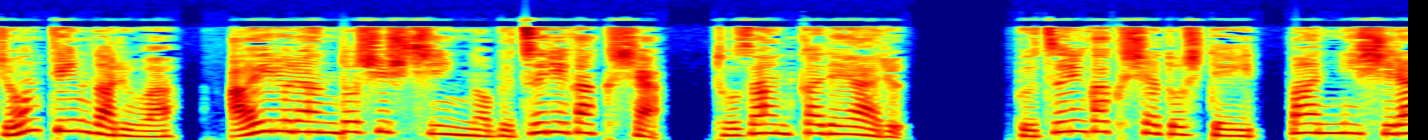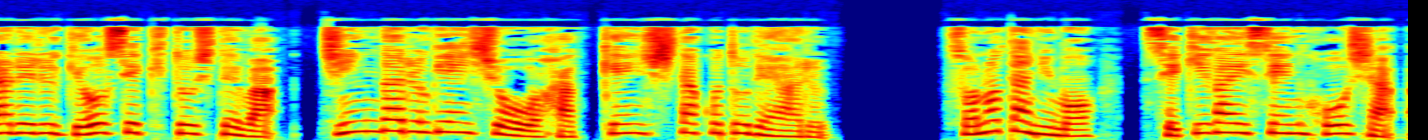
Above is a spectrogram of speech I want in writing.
ジョン・ティンガルはアイルランド出身の物理学者、登山家である。物理学者として一般に知られる業績としては、チンダル現象を発見したことである。その他にも、赤外線放射、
